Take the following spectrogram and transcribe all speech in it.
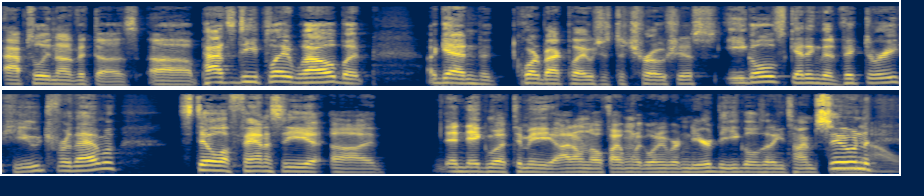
Absolutely none of it does. Uh, Pat's D played well, but again, the quarterback play was just atrocious. Eagles getting the victory, huge for them. Still a fantasy uh, enigma to me. I don't know if I want to go anywhere near the Eagles anytime soon. No.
